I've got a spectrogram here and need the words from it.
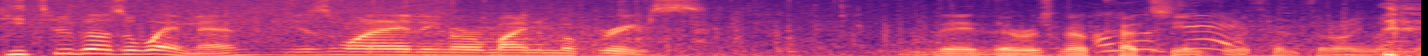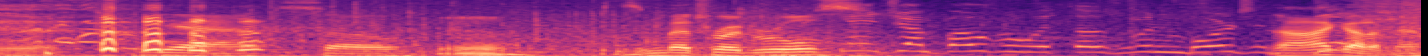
He threw those away, man. He doesn't want anything to remind him of Greece. They, there was no cutscene with him throwing them away. yeah. So Is it Metroid rules? Can't jump over with those wooden boards in Nah, I got it, man.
